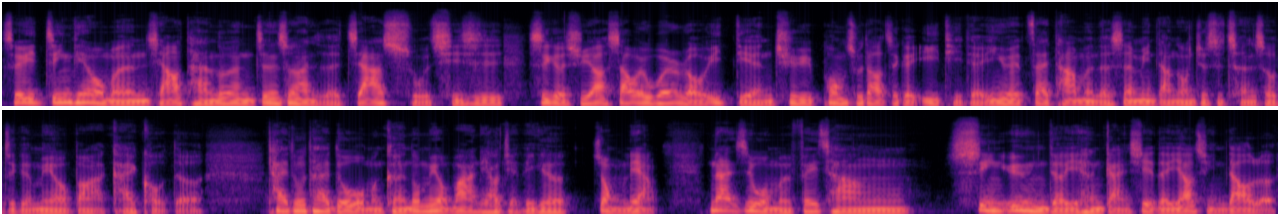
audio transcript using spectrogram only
所以今天我们想要谈论真正受难者的家属，其实是个需要稍微温柔一点去碰触到这个议题的，因为在他们的生命当中，就是承受这个没有办法开口的太多太多，我们可能都没有办法了解的一个重量。那是我们非常幸运的，也很感谢的邀请到了，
